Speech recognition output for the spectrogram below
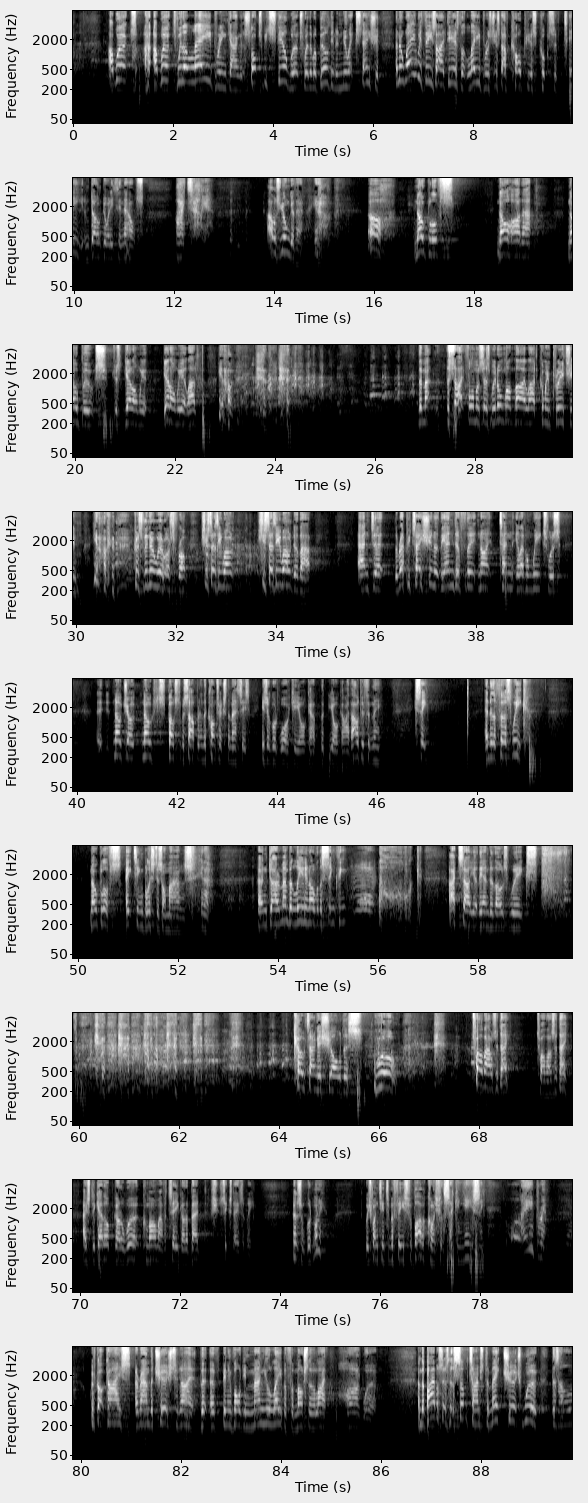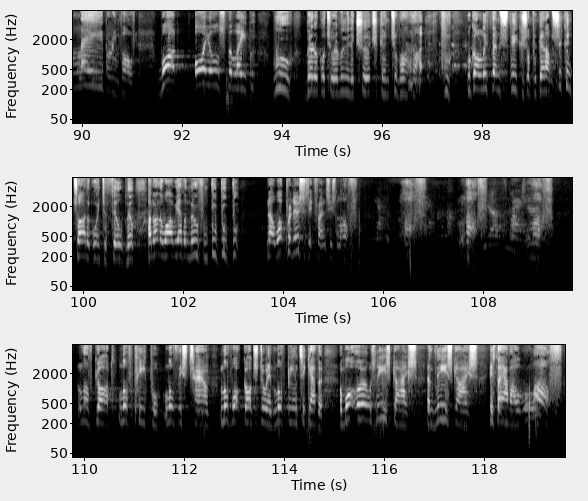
I worked, I worked with a labouring gang at Stocksbridge Steelworks where they were building a new extension. And away with these ideas that labourers just have copious cups of tea and don't do anything else. I tell you, I was younger then, you know. Oh, no gloves, no hard hat, no boots. Just get on with it. Get on with it, lad. You know. the, ma- the site foreman says, We don't want thy lad coming preaching you know, because they knew where I was from. She says he won't, she says he won't do that. And uh, the reputation at the end of the night, 10, 11 weeks was uh, no joke, no supposed to myself, but in the context of the message, he's a good worker, your guy, your guy. That'll do for me. You see, end of the first week, no gloves, 18 blisters on my hands, you know. And I remember leaning over the sink thinking, oh, I tell you, at the end of those weeks, Coat hanger shoulders. Whoa. 12 hours a day. 12 hours a day. I used to get up, go to work, come home, have a tea, go to bed six days a week. Earned some good money, which went into my fees for Bible college for the second year. You see, labouring. We've got guys around the church tonight that have been involved in manual labour for most of their life. Hard work. And the Bible says that sometimes to make church work, there's a labor involved. What oils the labor? Woo, better go to Arena Church again tomorrow night. We've got to lift them speakers up again. I'm sick and tired of going to Field Mill. I don't know why we ever moved from do, do, do. No, what produces it, friends, is love. Love. Love. Love. Love God, love people, love this town, love what God's doing, love being together. And what oils these guys and these guys is they have a love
